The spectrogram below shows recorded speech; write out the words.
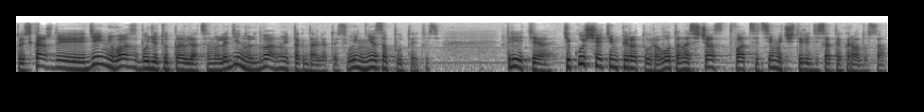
То есть каждый день у вас будет тут появляться 0,1, 0,2, ну и так далее. То есть вы не запутаетесь. Третье. Текущая температура. Вот она сейчас 27,4 градуса.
